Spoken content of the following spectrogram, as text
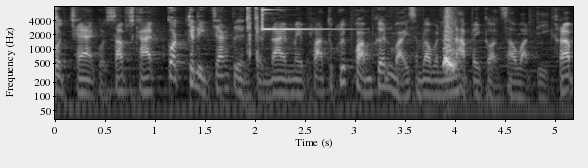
กดแชร์กด Subscribe กดกระดิ่งแจ้งเตือนกันได้ไม่พลาดทุกคลิปความเคลื่อนไหวสำหรับวันนี้ลาไปก่อนสวัสดีครับ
